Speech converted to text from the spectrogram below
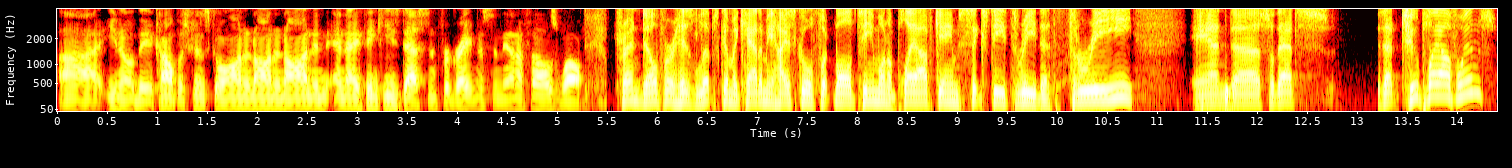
Uh, you know, the accomplishments go on and on and on. And, and I think he's destined for greatness in the NFL as well. Trent Dilfer, his Lipscomb Academy high school football team won a playoff game 63 to 3. And uh, so that's, is that two playoff wins?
